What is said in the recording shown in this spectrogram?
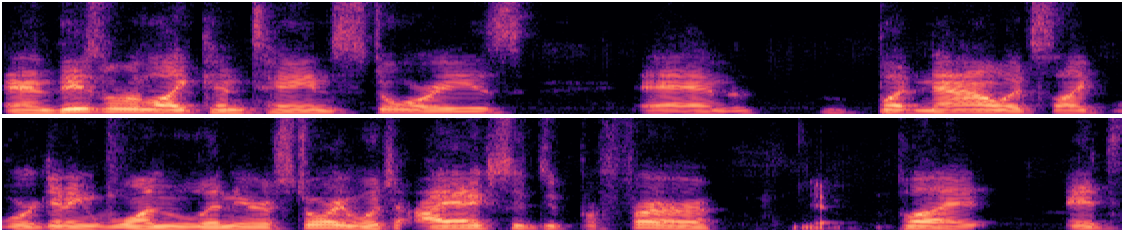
and these were like contained stories. And but now it's like we're getting one linear story, which I actually do prefer. Yeah. But it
